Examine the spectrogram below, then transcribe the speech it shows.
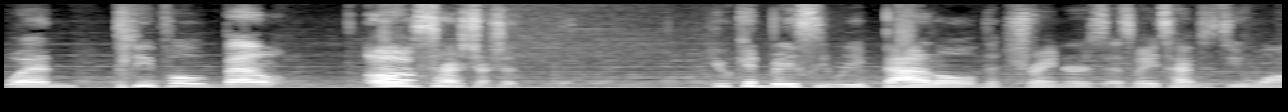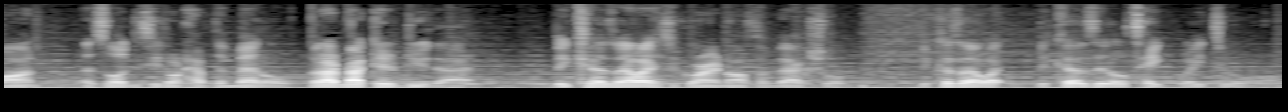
when people battle, oh, sorry, sorry, sorry you can basically rebattle the trainers as many times as you want, as long as you don't have the medal. But I'm not going to do that because I like to grind off of actual because I like because it'll take way too long.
